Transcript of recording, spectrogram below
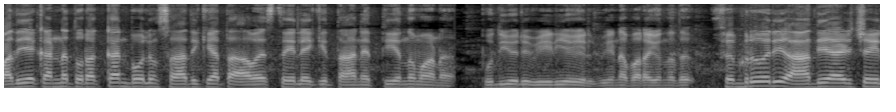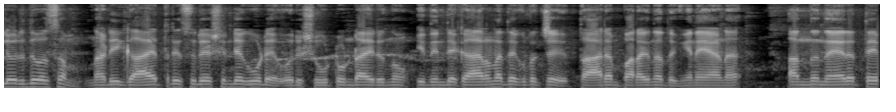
പതിയെ കണ്ണ് തുറക്കാൻ പോലും സാധിക്കാത്ത അവസ്ഥയിലേക്ക് താൻ എത്തിയെന്നുമാണ് പുതിയൊരു വീഡിയോയിൽ വീണ പറയുന്നത്. ഫെബ്രുവരി ആദ്യ ആഴ്ചയിൽ ഒരു ദിവസം നടി ഗായത്രി സുരേഷിന്റെ കൂടെ ഒരു ഷൂട്ട് ഉണ്ടായിരുന്നു. ഇതിന്റെ കാരണത്തെക്കുറിച്ച് താരം പറയുന്നത് ഇങ്ങനെയാണ്. അന്ന് നേരത്തെ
